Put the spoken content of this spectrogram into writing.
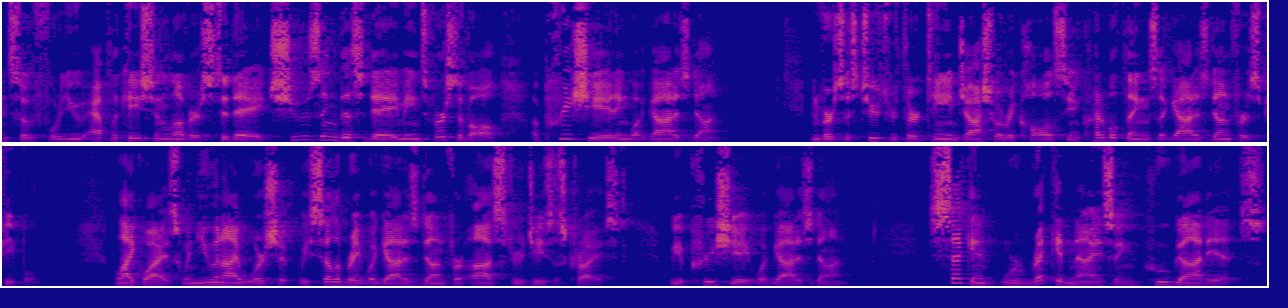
And so for you application lovers today, choosing this day means first of all, appreciating what God has done. In verses 2 through 13, Joshua recalls the incredible things that God has done for his people. Likewise, when you and I worship, we celebrate what God has done for us through Jesus Christ. We appreciate what God has done. Second, we're recognizing who God is.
